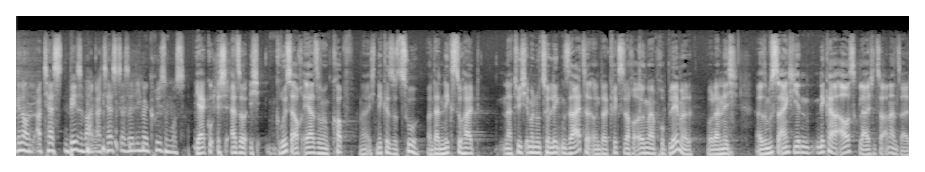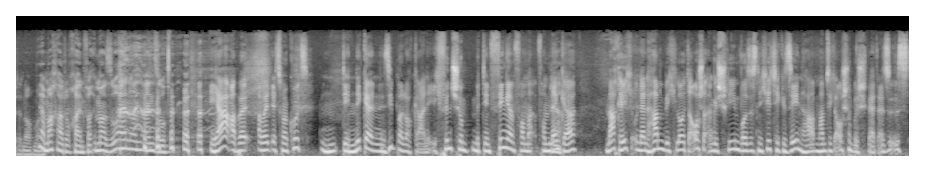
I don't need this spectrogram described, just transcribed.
genau, ein Attest, ein Besenwagen-Attest, dass er nicht mehr grüßen muss. Ja, gut, ich, also ich grüße auch eher so mit dem Kopf. Ne? Ich nicke so zu. Und dann nickst du halt natürlich immer nur zur linken Seite und da kriegst du doch irgendwann Probleme, oder nicht? Also musst du eigentlich jeden Nicker ausgleichen zur anderen Seite nochmal. Ja, mach er doch einfach immer so einen und einen so. Ja, aber, aber jetzt mal kurz, den Nicker, den sieht man doch gar nicht. Ich finde schon mit den Fingern vom, vom Lenker mache ich und dann haben mich Leute auch schon angeschrieben, wo sie es nicht richtig gesehen haben, haben sich auch schon beschwert. Also es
